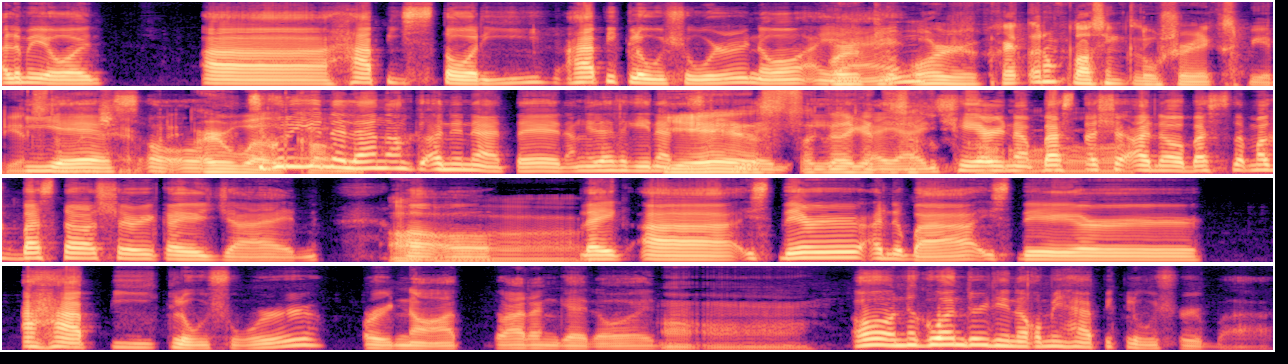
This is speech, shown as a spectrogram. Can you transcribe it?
alam mo 'yun, ah, happy story, happy closure 'no, Or ayan. or kahit anong klaseng closure experience naman Yes, siyempre oo. are Siguro 'yun na lang ang ano natin, ang ilalagay natin sa Yes, Q&A, maglalagay natin sa ayan. Share na basta siya ano, basta mag basta share kayo diyan, oo. Oo. Like, ah, is there ano ba, is there a happy closure or not? Parang gano'n. Oo. Oo, nag-wonder din ako, may happy closure ba?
